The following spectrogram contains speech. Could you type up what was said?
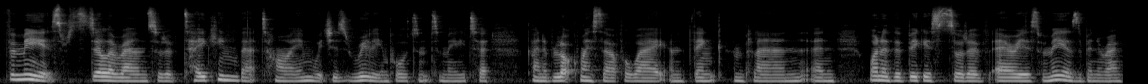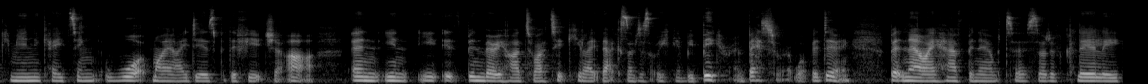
for me, it's still around sort of taking that time, which is really important to me, to kind of lock myself away and think and plan. And one of the biggest sort of areas for me has been around communicating what my ideas for the future are and you it's been very hard to articulate that because I'm just like we can be bigger and better at what we're doing. But now I have been able to sort of clearly,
